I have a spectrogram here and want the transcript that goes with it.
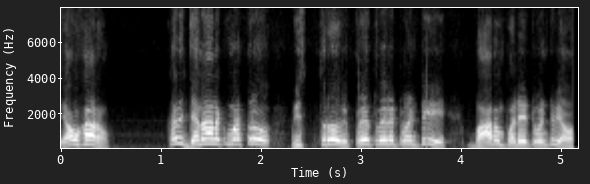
వ్యవహారం. కానీ జనాలకు మాత్రం విస్తృ విపరీతమైనటువంటి భారం పడేటువంటి వ్యవహారం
